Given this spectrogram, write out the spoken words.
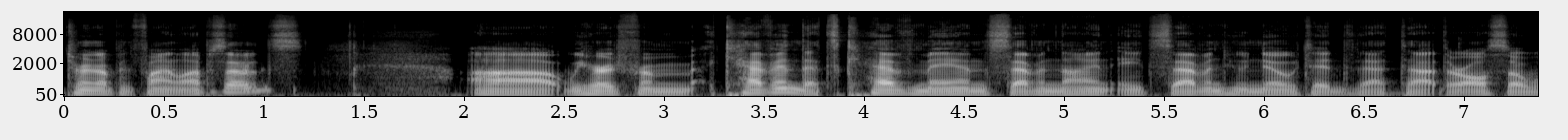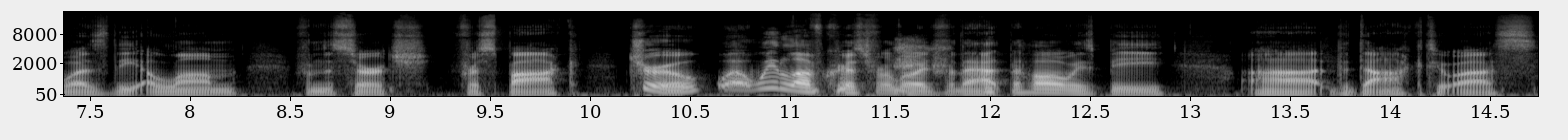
turn up in final episodes. Uh, we heard from Kevin, that's Kevman7987, who noted that uh, there also was the alum from the search for Spock. True. Well, we love Christopher Lloyd for that, but he'll always be uh, the doc to us.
